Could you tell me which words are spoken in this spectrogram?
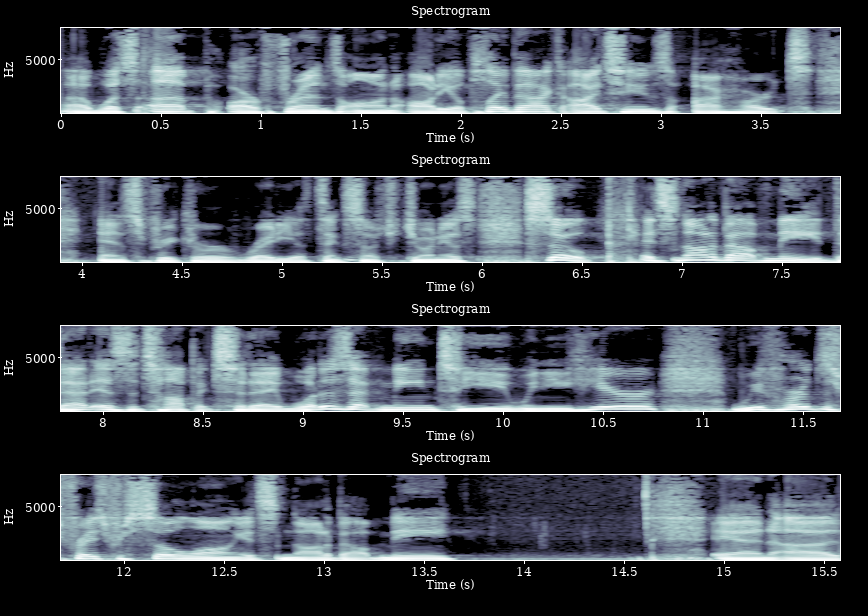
Uh, what's up? Our friends on audio playback, iTunes, iHeart, and Spreaker Radio. Thanks so much for joining us. So it's not about me. That is the topic today. What does that mean to you when you hear, we've heard this phrase for so long, it's not about me. And, uh,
